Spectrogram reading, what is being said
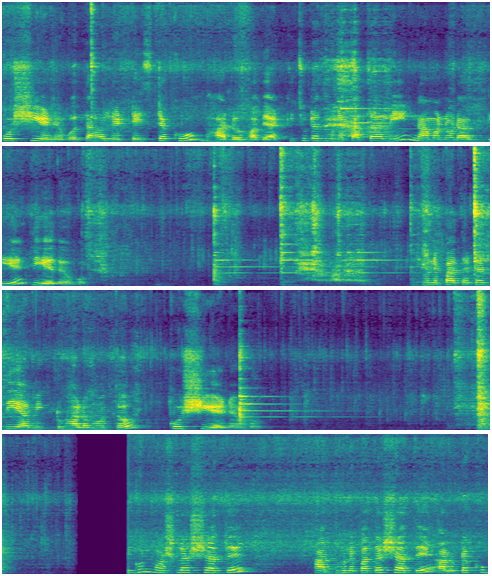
কষিয়ে নেব, তাহলে টেস্টটা খুব ভালো হবে। আর কিছুটা ধনে পাতা আমি নামানোর আগ দিয়ে দিয়ে দেব। ধনে পাতাটা দিয়ে আমি একটু ভালো মতো কষিয়ে নেব। দেখুন, মশলার সাথে আর ধনে পাতার সাথে আলুটা খুব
